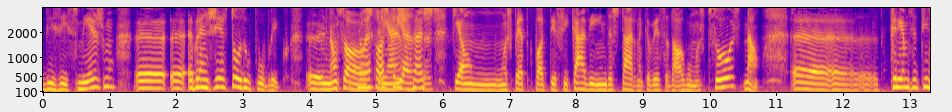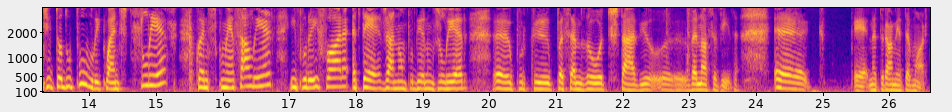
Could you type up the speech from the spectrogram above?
diz isso mesmo, abranger todo o público. não só, não as, é só crianças, as crianças, que é um, um, aspecto que pode ter ficado e ainda estar na cabeça de algumas pessoas. Não. queremos atingir todo o público antes de se ler, quando se começa a ler e por aí fora, até já não podermos ler uh, porque passamos a outro estádio uh, da nossa vida. Uh, é naturalmente a morte.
